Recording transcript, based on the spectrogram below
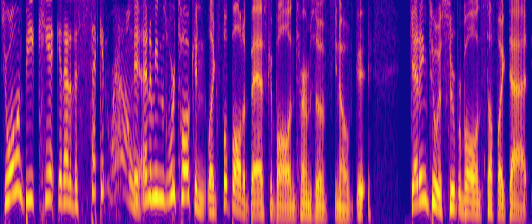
Joel Embiid can't get out of the second round. And, and I mean, we're talking like football to basketball in terms of, you know, it, getting to a Super Bowl and stuff like that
